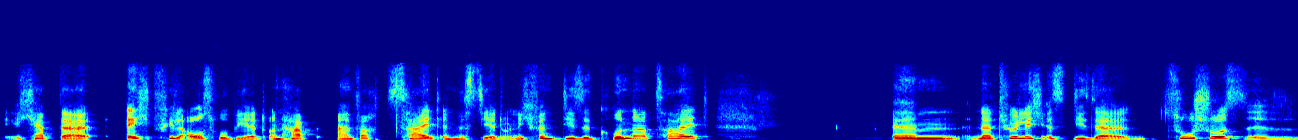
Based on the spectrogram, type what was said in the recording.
Ich habe da echt viel ausprobiert und habe einfach Zeit investiert. Und ich finde diese Gründerzeit, ähm, natürlich ist dieser Zuschuss, äh,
